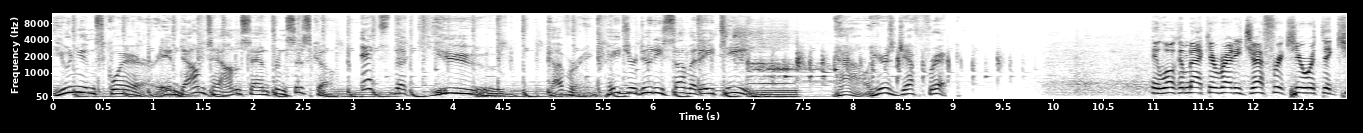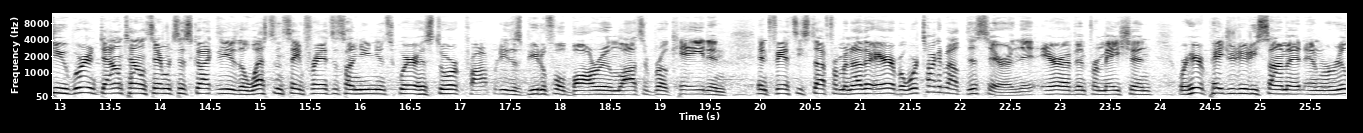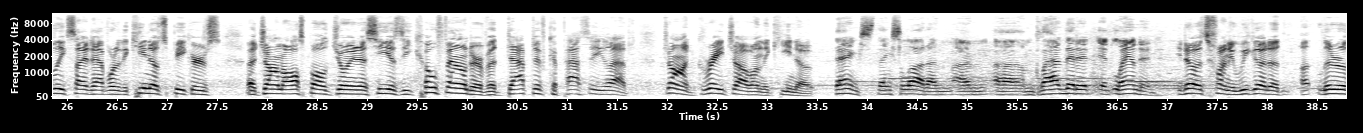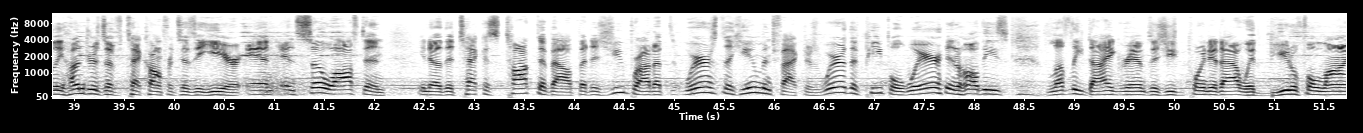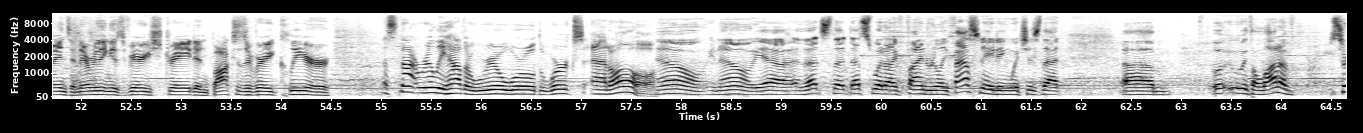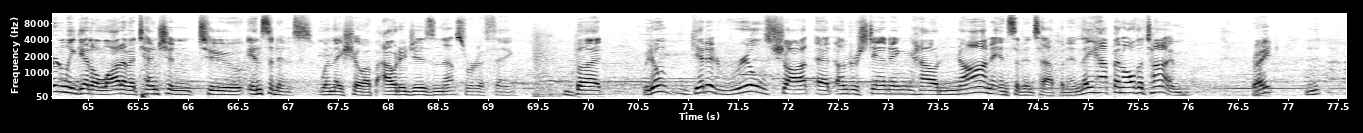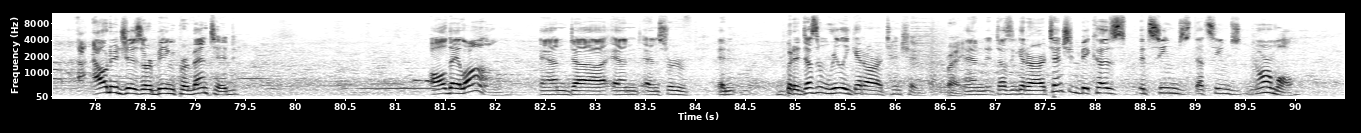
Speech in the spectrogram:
Union Square in downtown San Francisco, it's theCUBE. Covering PagerDuty Summit 18. Now, here's Jeff Frick. Hey, welcome back everybody. Jeff Frick here with theCUBE. We're in downtown San Francisco, actually the Westin St. Francis on Union Square, historic property, this beautiful ballroom, lots of brocade and, and fancy stuff from another era, but we're talking about this era, and the era of information. We're here at PagerDuty Summit, and we're really excited to have one of the keynote speakers, uh, John Allspaw, join us. He is the co-founder of Adaptive Capacity Labs. John, great job on the keynote. Thanks, thanks a lot. I'm, I'm, uh, I'm glad that it, it landed. You know, it's funny, we go to uh, literally hundreds of tech conferences a year, and and, and so often, you know, the tech is talked about, but as you brought up, where's the human factors? Where are the people? Where in all these lovely diagrams, as you pointed out, with beautiful lines and everything is very straight and boxes are very clear, that's not really how the real world works at all. No, you know, yeah, and that's, the, that's what I find really fascinating, which is that um, with a lot of certainly get a lot of attention to incidents when they show up, outages and that sort of thing. But we don't get a real shot at understanding how non-incidents happen, and they happen all the time, right? right? Outages are being prevented all day long, and uh, and and sort of and but it doesn't really get our attention. Right. And it doesn't get our attention because it seems that seems normal,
